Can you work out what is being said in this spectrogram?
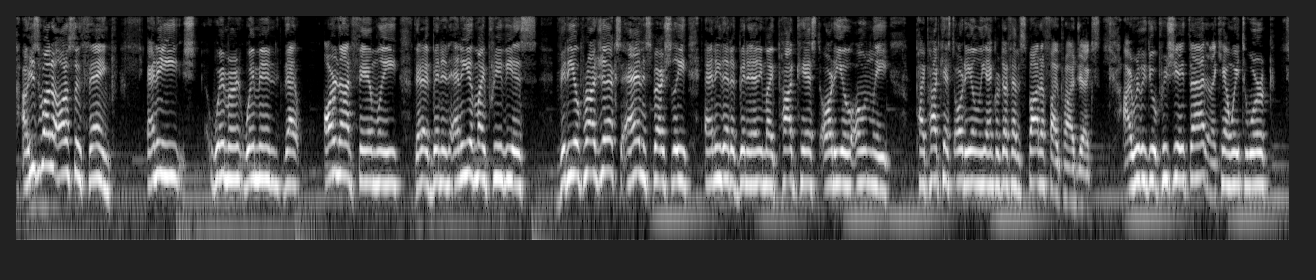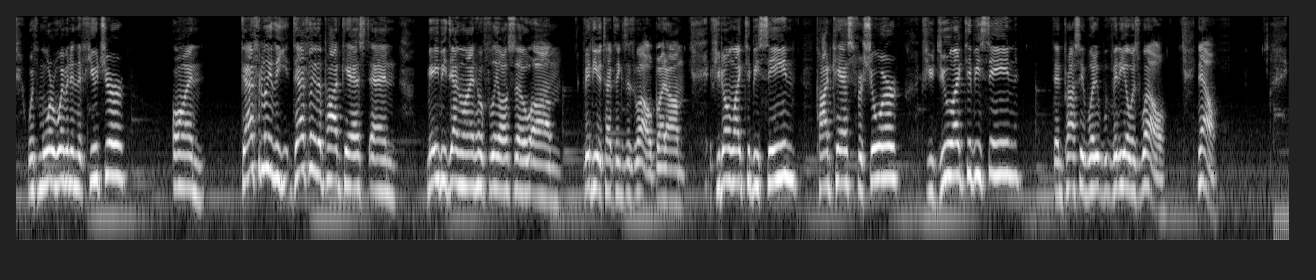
I just want to also thank any sh- women women that are not family that have been in any of my previous video projects and especially any that have been in any of my podcast audio only my podcast audio only anchor.fm spotify projects i really do appreciate that and i can't wait to work with more women in the future on definitely the definitely the podcast and maybe down the line hopefully also um, video type things as well. But um, if you don't like to be seen podcast for sure. If you do like to be seen then possibly video as well. Now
